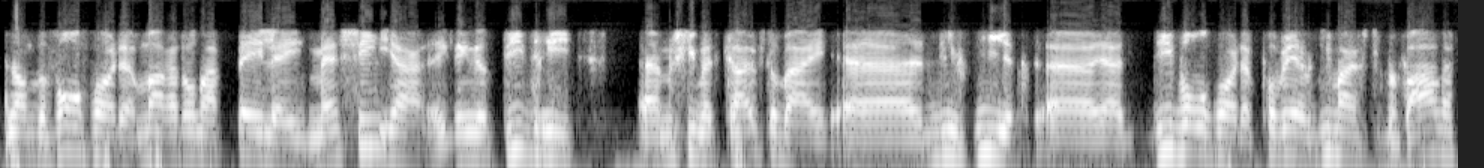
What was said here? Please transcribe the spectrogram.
En dan de volgorde Maradona, Pele, Messi. Ja, ik denk dat die drie, uh, misschien met Kruif erbij, uh, die vier, uh, ja, die volgorde proberen we die maar eens te bepalen.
